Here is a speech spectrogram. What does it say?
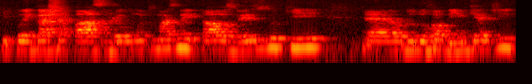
e põe encaixa passe, é um jogo muito mais mental às vezes do que é, o do, do Robinho, que é de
